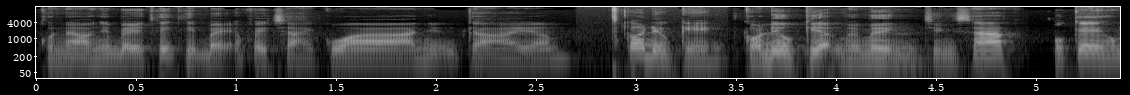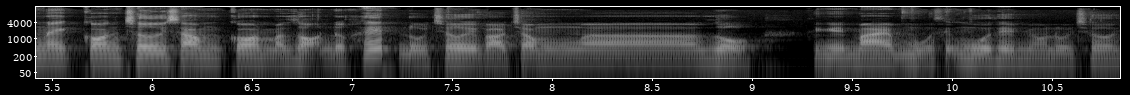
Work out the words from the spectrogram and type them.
quần áo như bé thích thì bé cũng phải trải qua những cái có điều kiện. có điều kiện với mình chính xác. Ok hôm nay con chơi xong con mà dọn được hết đồ chơi vào trong uh, rổ thì ngày mai bố sẽ mua thêm cho con đồ chơi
